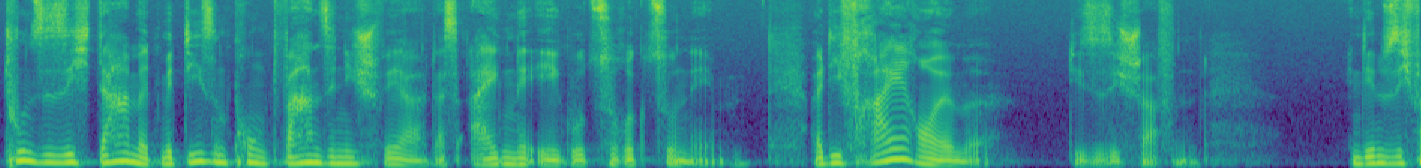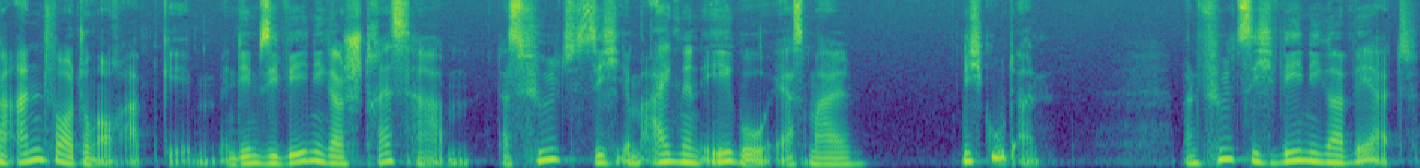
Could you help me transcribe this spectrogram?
tun sie sich damit, mit diesem Punkt wahnsinnig schwer, das eigene Ego zurückzunehmen. Weil die Freiräume, die sie sich schaffen, indem sie sich Verantwortung auch abgeben, indem sie weniger Stress haben, das fühlt sich im eigenen Ego erstmal nicht gut an. Man fühlt sich weniger wert.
